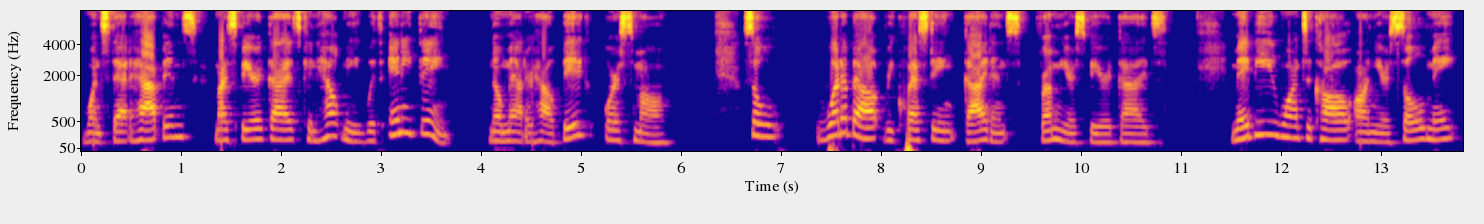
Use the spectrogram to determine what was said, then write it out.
Once that happens, my spirit guides can help me with anything, no matter how big or small. So what about requesting guidance from your spirit guides? Maybe you want to call on your soulmate.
